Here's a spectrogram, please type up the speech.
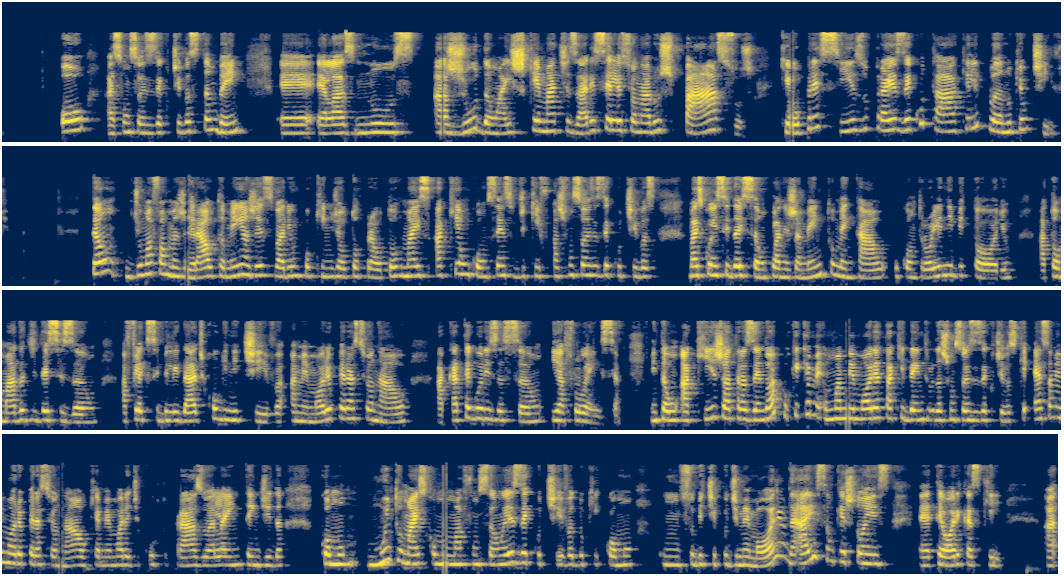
ou as funções executivas também, é, elas nos ajudam a esquematizar e selecionar os passos que eu preciso para executar aquele plano que eu tive. Então, de uma forma geral, também às vezes varia um pouquinho de autor para autor, mas aqui é um consenso de que as funções executivas mais conhecidas são o planejamento mental, o controle inibitório, a tomada de decisão, a flexibilidade cognitiva, a memória operacional, a categorização e a fluência. Então, aqui já trazendo, ah, por que, que uma memória está aqui dentro das funções executivas? Que essa memória operacional, que é a memória de curto prazo, ela é entendida como muito mais como uma função executiva do que como um subtipo de memória. Né? Aí são questões é, teóricas que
